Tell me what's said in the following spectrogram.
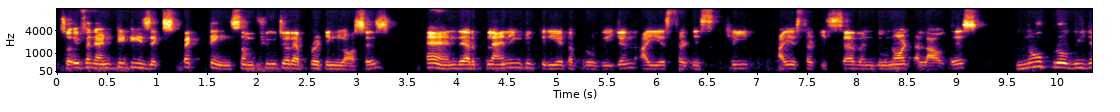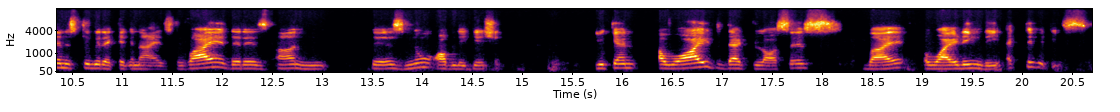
So if an entity is expecting some future operating losses and they are planning to create a provision, IS 33, IS 37 do not allow this. No provision is to be recognized. Why there is un, there is no obligation. You can avoid that losses by avoiding the activities.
